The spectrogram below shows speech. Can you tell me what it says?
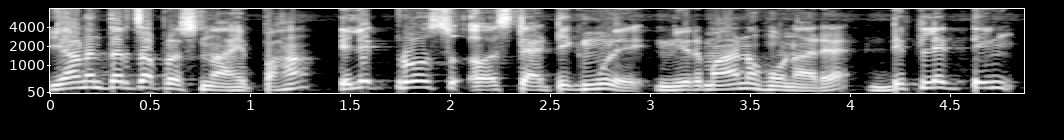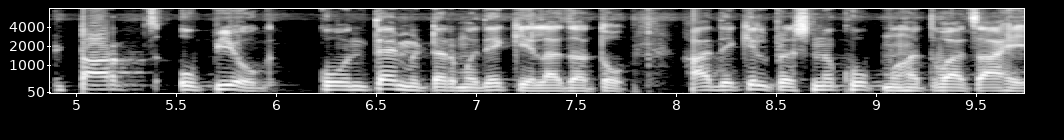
यानंतरचा प्रश्न आहे पहा. इलेक्ट्रोस्टॅटिकमुळे निर्माण होणाऱ्या डिफ्लेक्टिंग टॉर्कचा उपयोग कोणत्या मीटरमध्ये केला जातो? हा देखील प्रश्न खूप महत्त्वाचा आहे.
